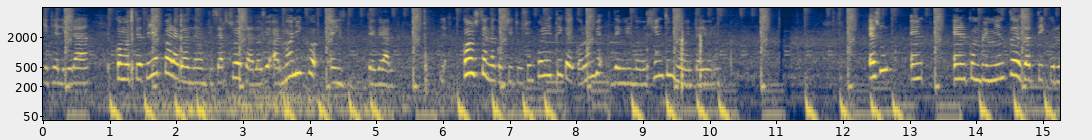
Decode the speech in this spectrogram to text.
y equilibrada como estrategia para garantizar su desarrollo armónico e integral. Consta en la Constitución Política de Colombia de 1991. Es un, en, el cumplimiento de ese artículo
